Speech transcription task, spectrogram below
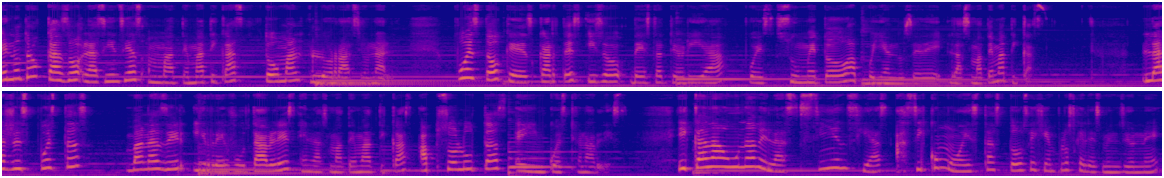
En otro caso, las ciencias matemáticas toman lo racional, puesto que Descartes hizo de esta teoría pues su método apoyándose de las matemáticas. Las respuestas van a ser irrefutables en las matemáticas, absolutas e incuestionables. Y cada una de las ciencias, así como estos dos ejemplos que les mencioné,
